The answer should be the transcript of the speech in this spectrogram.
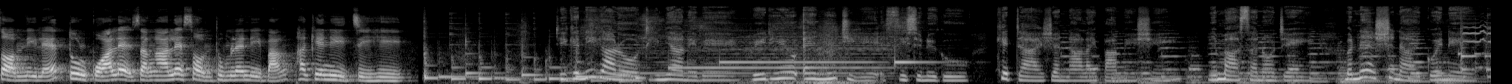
สอมนี่แหละตูกว่าและสังอาและสอมทุมและนี่บังพะเคนีจีฮีဒီကနေ့ကတော့ဒီညနေပဲ Radio NUG ရဲ့အစီအစဉ်လေးကိုခေတ္တရနာလိုက်ပါမယ်ရှင်မြန်မာစံတော်ချိန်မနေ့၈နိုင်ခွဲနဲ့ည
